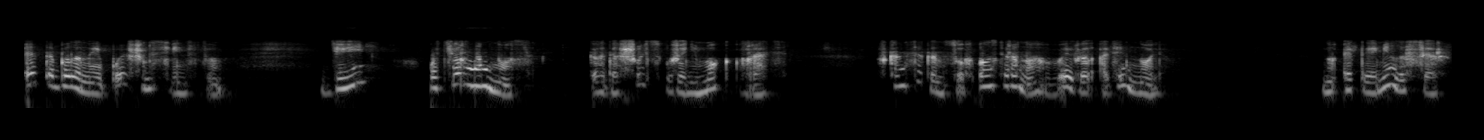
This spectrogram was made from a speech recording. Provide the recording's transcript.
это было наибольшим свинством. Дюи утер нам нос, когда Шульц уже не мог врать. В конце концов, он все равно выиграл 1:0. Но это имело, сэр,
